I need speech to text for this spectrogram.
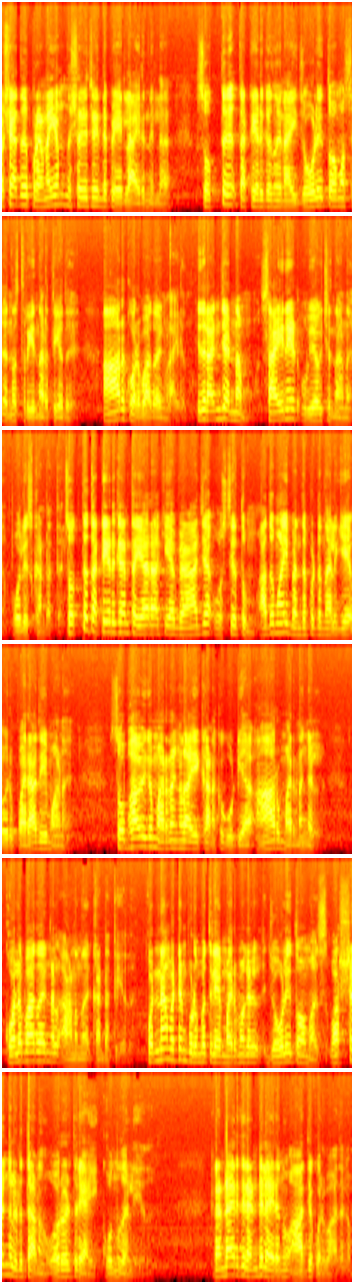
പക്ഷേ അത് പ്രണയം നിഷേധിച്ചതിന്റെ പേരിലായിരുന്നില്ല. സ്വത്ത് തട്ടിയെടുക്കുന്നതിനായി ജോളി തോമസ് എന്ന സ്ത്രീ നടത്തിയത് ആറ് കൊലപാതകങ്ങളായിരുന്നു. ഇതിൽ അഞ്ചെണ്ണം സൈനൈഡ് ഉപയോഗിച്ചെന്നാണ് പോലീസ് കണ്ടെത്തൽ. സ്വത്ത് തട്ടിയെടുക്കാൻ തയ്യാറാക്കിയ വ്യാജ ഒസ്യത്തും അതുമായി ബന്ധപ്പെട്ട് നൽകിയ ഒരു പരാതിയുമാണ് സ്വാഭാവിക മരണങ്ങളായി കണക്കുകൂട്ടിയ ആറ് മരണങ്ങൾ കൊലപാതകങ്ങൾ ആണെന്ന് കണ്ടെത്തിയത്. പൊന്നാമറ്റം കുടുംബത്തിലെ മരുമകൾ ജോളി തോമസ് വർഷങ്ങളെടുത്താണ് ഓരോരുത്തരെയായി കൊന്നു തള്ളിയത് രണ്ടായിരത്തി രണ്ടിലായിരുന്നു ആദ്യ കൊലപാതകം.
